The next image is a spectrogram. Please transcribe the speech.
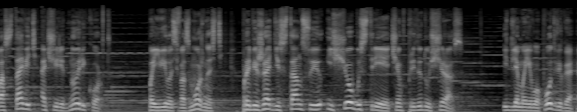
поставить очередной рекорд. Появилась возможность пробежать дистанцию еще быстрее, чем в предыдущий раз. И для моего подвига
